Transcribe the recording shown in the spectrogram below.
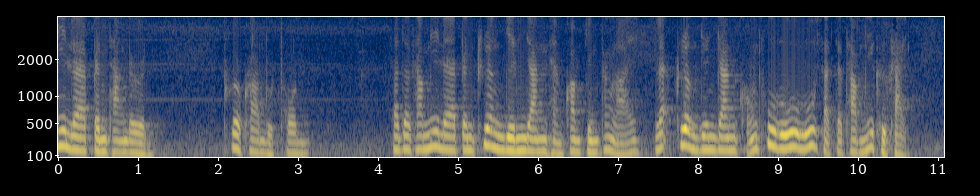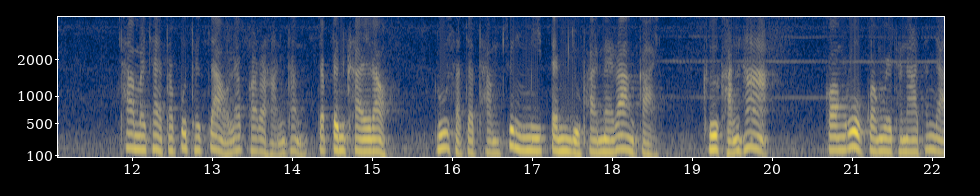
นี่แหละเป็นทางเดิน เพื่อความหลุดพ้นสัจธรรมนี่แหละเป็นเครื่องยืนยันแห่งความจริงทั้งหลาย และเครื่องยืนยันของผู้รู้รู้สัจธรรมนี่คือใคร ถ้าไม่ใช่พระพุทธเจ้าและพระอรหันต์ท่าน จะเป็นใครเรารู้สัจธรรมซึ่งมีเต็มอยู่ภายในร่างกาย คือขันห้ากองรูปกองเวทนาสัญญา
